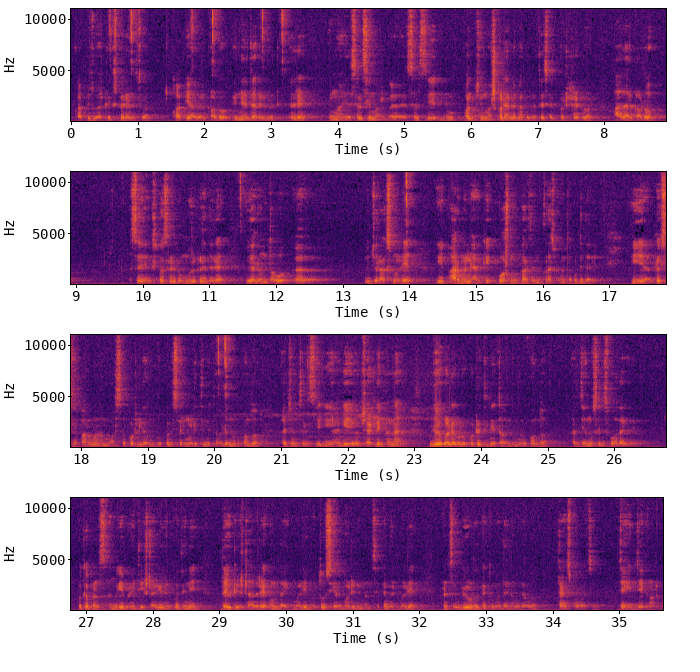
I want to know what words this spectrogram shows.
copies work experience copy Aadhaar card any other ಇರುತ್ತೆ. ಅಂದರೆ ನಿಮ್ಮ S L C mark S L C ನಿಮ್ಮ ಕ್ವಾಲಿಫಿಕೇಷನ್ ಮಾರ್ಕ್ಸ್ ಕಾರ್ಡ್ ಎಲ್ಲ ಬೇಕಾಗುತ್ತೆ ಸೆಲ್ಫ್ ಅಟೆಸ್ಟೆಡು ಆಧಾರ್ ಕಾರ್ಡು. ಸೆ ಎಕ್ಸ್ಪ್ರೆಸ್ ಸರ್ಟಿಫಿಕೇಟ್ ಮೂರು ಕಳಿದ್ದಾರೆ ಇವೆಲ್ಲವನ್ನು ತಾವು ಜೆರಾಕ್ಸ್ ಮಾಡಿ ಈ ಫಾರ್ಮಲ್ಲಿ ಹಾಕಿ ಪೋಸ್ಟ್ ಮೂಲಕ ಅರ್ಜಿಯನ್ನು ಕಳಿಸ್ಬೇಕು ಅಂತ ಕೊಟ್ಟಿದ್ದಾರೆ. ಈ ಅಪ್ಲಿಕೇಶನ್ ಫಾರ್ಮನ್ನು ನಾನು ವಾಟ್ಸಪ್ ಒಂದು ಗ್ರೂಪಲ್ಲಿ ಶೇರ್ ಮಾಡಿದ್ದೀನಿ ತಾವು ಅಲ್ಲಿ ನೋಡ್ಕೊಂಡು ಅರ್ಜಿಯನ್ನು ಸಲ್ಲಿಸಿ, ಈ ಹಾಗೆ ವೆಬ್ಸೈಟ್ ಲಿಂಕನ್ನು ವಿಡಿಯೋ ಕಾರ್ಡ್ಗಳು ಕೊಟ್ಟಿರ್ತೀನಿ, ತಾವು ಅಲ್ಲಿ ನೋಡ್ಕೊಂಡು ಅರ್ಜಿಯನ್ನು ಸಲ್ಲಿಸಬಹುದಾಗಿದೆ. ಓಕೆ ಫ್ರೆಂಡ್ಸ್ ನಮಗೆ ಮಾಹಿತಿ ಇಷ್ಟ ಆಗಿದೆ ಅನ್ಕೋತೀನಿ. ದಯವಿಟ್ಟು ಇಷ್ಟ ಆದರೆ ಒಂದು ಲೈಕ್ ಮಾಡಿ ಮತ್ತು ಶೇರ್ ಮಾಡಿ, ನಿಮ್ಮ ಮನಸ್ಸಿಗೆ ಕಮೆಂಟ್ ಮಾಡಿ. ಫ್ರೆಂಡ್ಸ್ ವಿಡಿಯೋ ನೋಡೋಕ್ಕೆ ತುಂಬ ಧನ್ಯವಾದಗಳು. ಥ್ಯಾಂಕ್ಸ್ ಫಾರ್ ವಾಚಿಂಗ್ ಜೈ ಹಿಂದ್, ಜೈ ಕರ್ನಾಟಕ.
